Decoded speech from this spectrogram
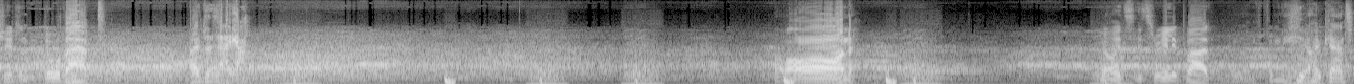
shouldn't do that. I desire. Come on. No, it's it's really bad for me. I can't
